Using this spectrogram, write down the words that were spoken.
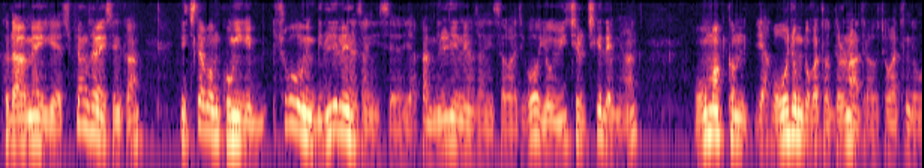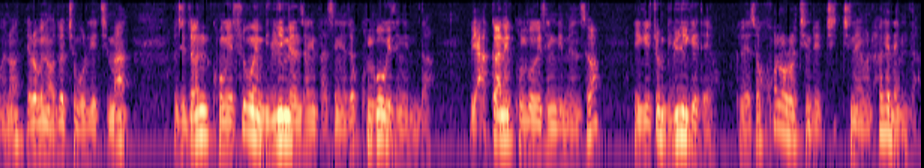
그 다음에 이게 수평선에 있으니까 이 치다 보면 공이 수구공이 밀리는 현상이 있어요. 약간 밀리는 현상이 있어가지고 이 위치를 치게 되면 5만큼 약 5 정도가 더 늘어나더라고요. 저 같은 경우에는 여러분은 어떨지 모르겠지만 어쨌든 공의 수공에 밀림 현상이 발생해서 굴곡이 생깁니다. 약간의 굴곡이 생기면서 이게 좀 밀리게 돼요. 그래서 코너로 진행을 하게 됩니다.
